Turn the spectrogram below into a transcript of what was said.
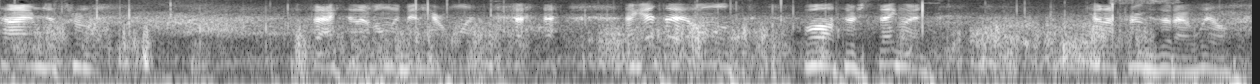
Time just from the fact that I've only been here once. I guess that almost, well, if there's segments, kind of proves that I will.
